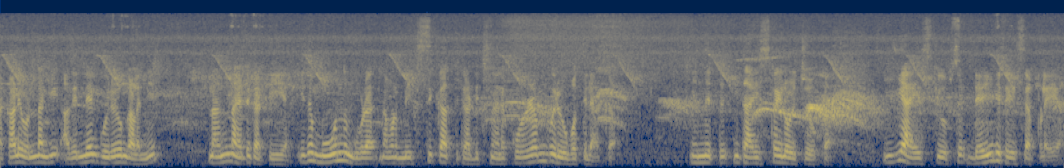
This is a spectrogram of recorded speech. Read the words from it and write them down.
തക്കാളി ഉണ്ടെങ്കിൽ അതിന്റെയും കുരുവും കളഞ്ഞ് നന്നായിട്ട് കട്ട് ചെയ്യുക. ഇത് മൂന്നും കൂടെ നമ്മൾ മിക്സിക്കകത്ത് അടിച്ച് നല്ല കുഴമ്പ് രൂപത്തിലാക്കുക. എന്നിട്ട് ഇത് ഐസ് ട്രൈയിൽ ഒഴിച്ച് വെക്കുക. ഈ ഐസ് ക്യൂബ്സ് ഡെയിലി ഫേസിൽ അപ്ലൈ ചെയ്യുക.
